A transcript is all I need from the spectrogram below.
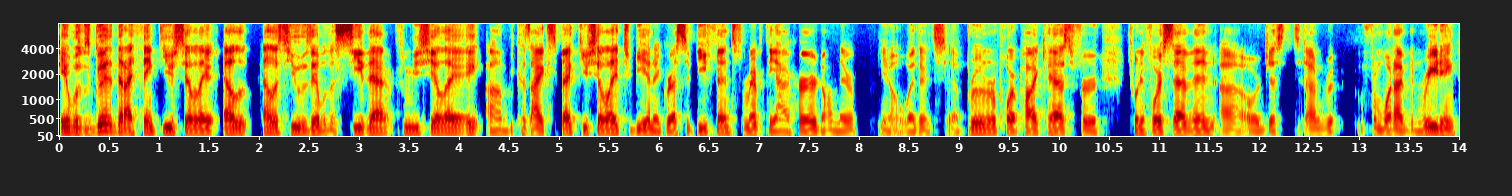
it was good that i think ucla lsu was able to see that from ucla um, because i expect ucla to be an aggressive defense from everything i've heard on their you know whether it's a bruin report podcast for 24 uh, 7 or just uh, re- from what i've been reading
